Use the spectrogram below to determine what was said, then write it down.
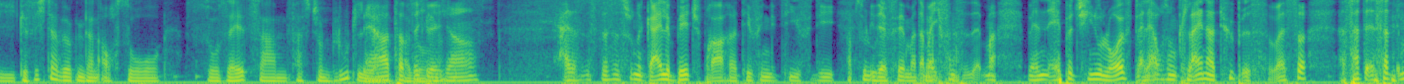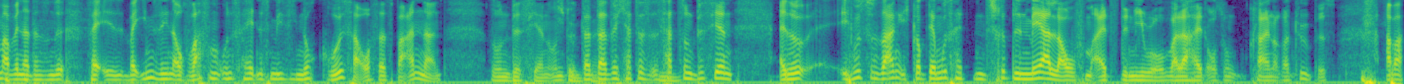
die Gesichter wirken dann auch so, so seltsam, fast schon blutleer. Ja, tatsächlich, also, ja. Ja, das ist, das ist schon eine geile Bildsprache, definitiv, die, die der Film hat. Aber ja, ich fand es ja. immer, wenn El Pacino läuft, weil er auch so ein kleiner Typ ist, weißt du, das hat, es hat immer, wenn er dann so eine, bei ihm sehen auch Waffen unverhältnismäßig noch größer aus als bei anderen so ein bisschen. Und Stimmt, da, dadurch hat es, es hat mhm. so ein bisschen, also ich muss schon sagen, ich glaube, der muss halt einen Schritt mehr laufen als De Niro, weil er halt auch so ein kleinerer Typ ist. Aber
